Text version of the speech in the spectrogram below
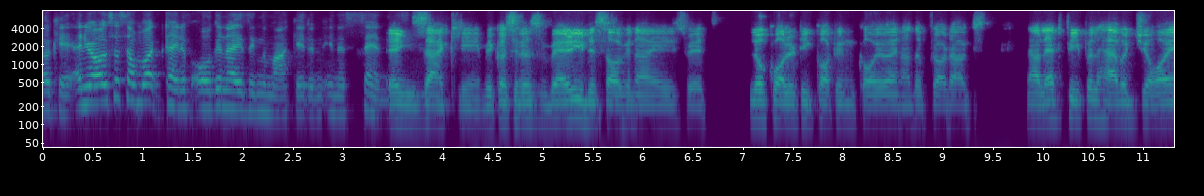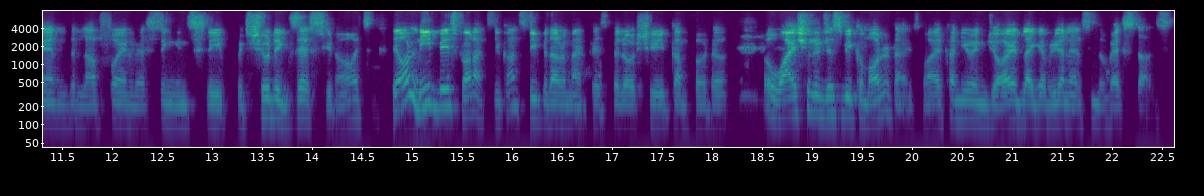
Okay. And you're also somewhat kind of organizing the market in, in a sense. Exactly. Because it is very disorganized with low quality cotton, coir, and other products now let people have a joy and the love for investing in sleep, which should exist. You know, it's they all need based products. You can't sleep without a mattress, pillow, sheet, comforter. But why should it just be commoditized? Why can't you enjoy it like everyone else in the West does?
